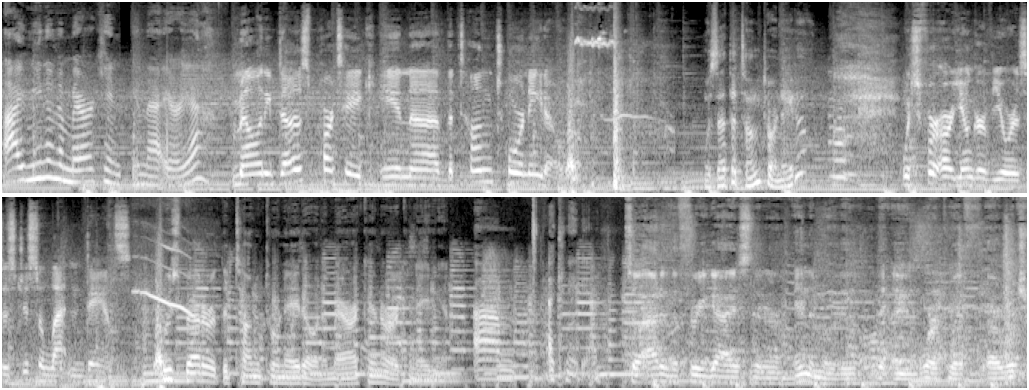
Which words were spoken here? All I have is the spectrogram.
I mean, an American in that area. Melanie does partake in uh, the tongue tornado, Was that the tongue tornado? which for our younger viewers is just a Latin dance. Who's better at the tongue tornado, an American or a Canadian? Um, a Canadian. So, out of the three guys that are in the movie that you work with, or which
